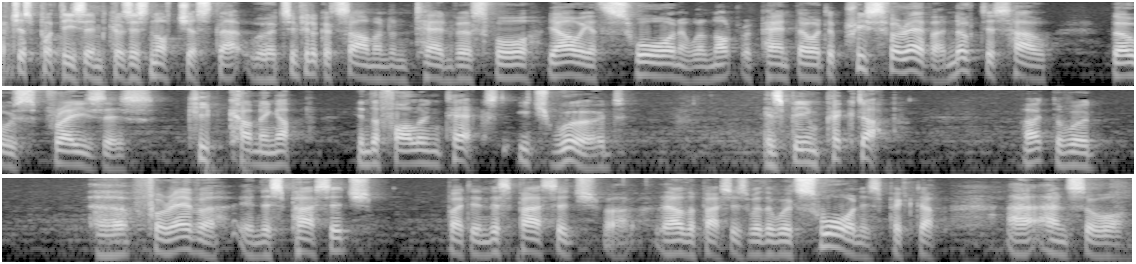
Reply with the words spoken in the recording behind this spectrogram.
I just put these in because it's not just that word. If you look at Psalm 110, verse 4, Yahweh hath sworn and will not repent, thou art a priest forever. Notice how those phrases keep coming up in the following text. Each word is being picked up. Right? The word uh, forever in this passage, but in this passage, the other passage where the word sworn is picked up, uh, and so on.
